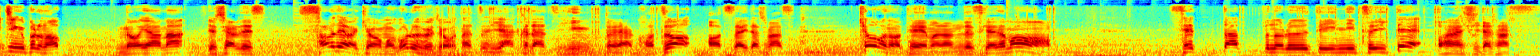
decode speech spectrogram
ィーチングプロの野山義晴です。それでは今日もゴルフ上達に役立つヒントやコツをお伝えいたします。今日のテーマなんですけれどもセットアップのルーティンについてお話しいたします。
